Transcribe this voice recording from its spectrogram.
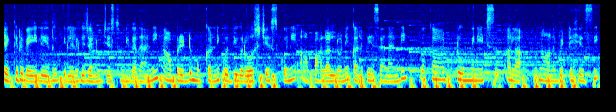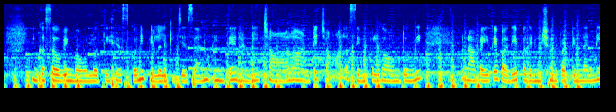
చక్కెర వేయలేదు. పిల్లలకి జలుబు చేస్తుంది కదా అని ఆ బ్రెడ్ ముక్కల్ని కొద్దిగా రోస్ట్ చేసుకొని ఆ పాలల్లోనే కలిపేశానండి. ఒక టూ మినిట్స్ అలా నానబెట్టేసేసి ఇంకా సర్వింగ్ బౌల్లో తీసేసుకొని పిల్లలకి ఇచ్చేసాను. ఇంతేనండి. చాలా అంటే చాలా సింపుల్గా ఉంటుంది. నాకైతే పది పది నిమిషాలు పట్టిందండి.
